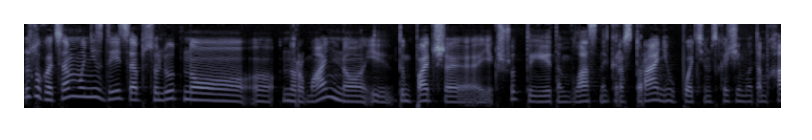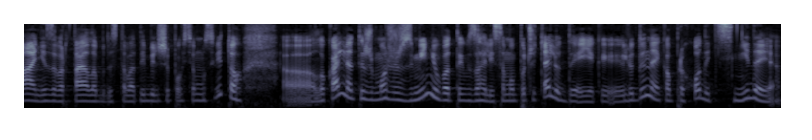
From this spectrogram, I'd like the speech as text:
Ну, слухай, це мені здається абсолютно е, нормально, і тим паче, якщо ти там власник ресторанів, потім, скажімо, там хані завертайла буде ставати більше по всьому світу. Е, локально ти ж можеш змінювати взагалі самопочуття людей, як людина, яка приходить, снідає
